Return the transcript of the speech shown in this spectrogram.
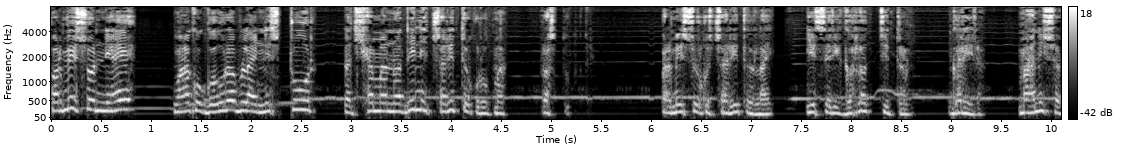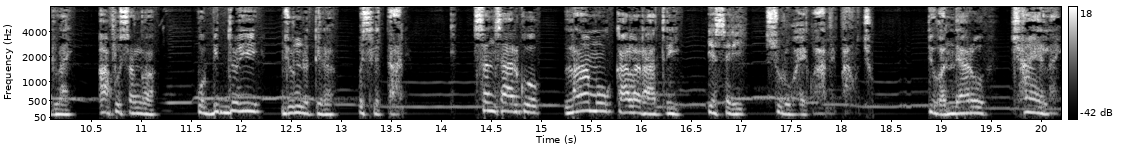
परमेश्वर न्याय उहाँको गौरवलाई निष्ठुर र क्षमा नदिने चरित्रको रूपमा प्रस्तुत गर्यो। परमेश्वरको चरित्रलाई यसरी गलत चित्रण गरेर मानिसहरूलाई आफूसँगको विद्रोही झुन्डतिर उसले तान्यो। संसारको लामो काल रात्रि यसरी सुरु भएको हामी पाउँछौँ। त्यो अन्ध्यारो छायालाई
